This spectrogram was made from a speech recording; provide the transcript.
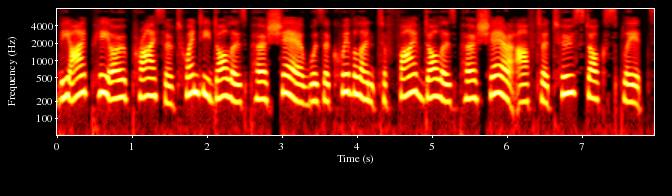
The IPO price of $20 per share was equivalent to $5 per share after two stock splits.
